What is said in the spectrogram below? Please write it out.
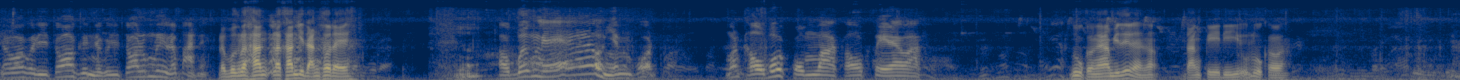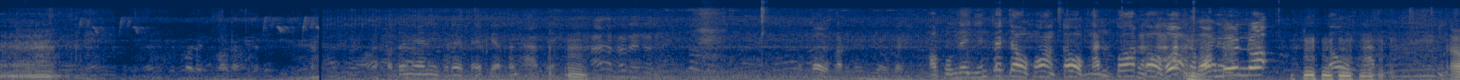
แต่ว่าก็ดีต่อขึ้นเดี๋ยวก็ดีต่อลงเลยละบาทนี่เราเบิ้งละครั้งละครั้งยี่ดังเท่าไหร่ เอาเบิ่งแล้วเห็นพอดมันเขาบ่กลมว่าเขาแปรว่าลูกก็งามอยู่เด้วยเนาะดังเปดีอยู่ลูกเขาอะตัวแม่นี่ก็ได้แปดแปดพันห้าอืมเอาผมได้ยินแต่เจ้าห้องเก้าพันต่อเก้าพันสองหมื่นเนาะเก้าพันเอา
